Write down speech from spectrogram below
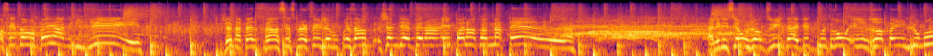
on s'est donc bien ennuyé. Je m'appelle Francis Murphy, je vous présente Geneviève Bellan et Paul-Antoine Martel. À l'émission aujourd'hui, David Goudreau et Robin Loumeau.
